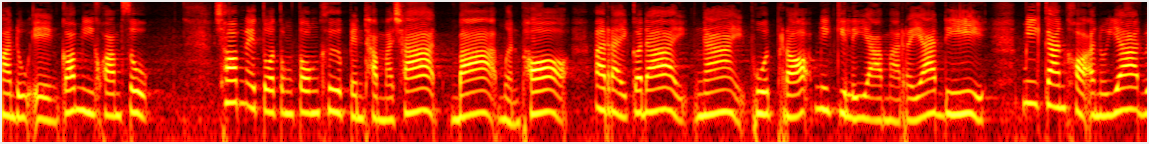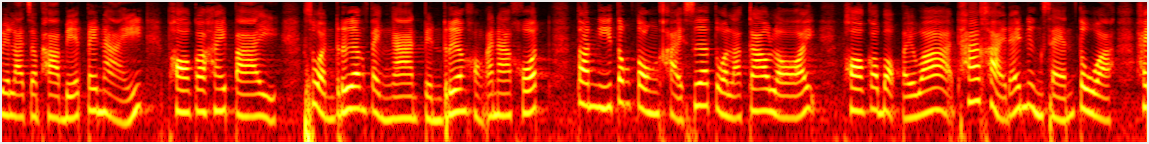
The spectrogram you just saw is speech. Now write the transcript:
มาดูเองก็มีความสุข ชอบในตัวตรงๆ คือเป็นธรรมชาติ บ้าเหมือนพ่อ อะไรก็ได้ง่าย พูดเพราะมีกิริยามารยาทดี มีการขออนุญาตเวลาจะพาเบสไปไหน พ่อก็ให้ไป ส่วนเรื่องแต่งงานเป็นเรื่องของอนาคต ตอนนี้ตรงๆขายเสื้อตัวละ 900 พ่อก็บอกไปว่าถ้าขายได้ 1 0 0 0 0แสนตัว ให้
